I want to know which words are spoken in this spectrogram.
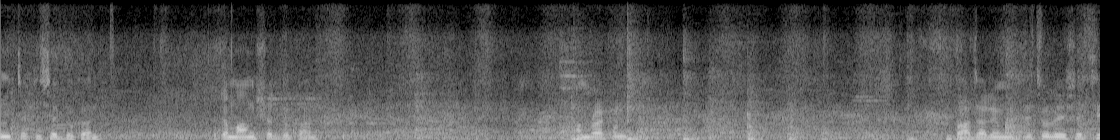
এইটা কিসের দোকান? এটা মাংসের দোকান। আমরা এখন বাজারের মধ্যে চলে এসেছি।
